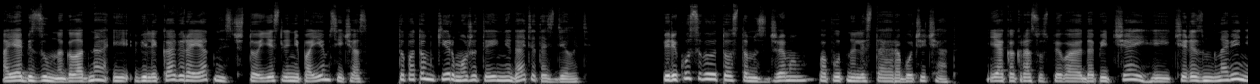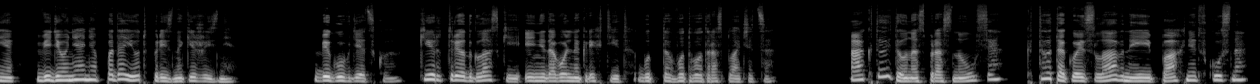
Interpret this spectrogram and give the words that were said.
А я безумно голодна, и велика вероятность, что если не поем сейчас, то потом Кир может и не дать это сделать. Перекусываю тостом с джемом, попутно листая рабочий чат. Я как раз успеваю допить чай, и через мгновение видеоняня подает признаки жизни. Бегу в детскую. Кир трёт глазки и недовольно кряхтит, будто вот-вот расплачется. «А кто это у нас проснулся? Кто такой славный и пахнет вкусно?»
